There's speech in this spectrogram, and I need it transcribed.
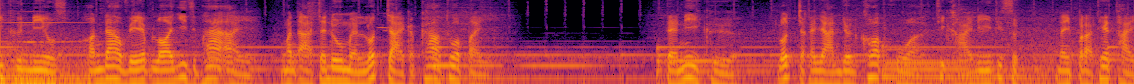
นี่คือ News Honda Wave 125i มันอาจจะดูเหมือนรถจ่ายกับข้าวทั่วไป แต่นี่คือรถจักรยานยนต์ครอบครัวที่ขายดีที่สุดในประเทศไทย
